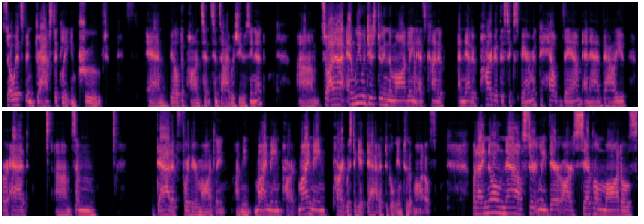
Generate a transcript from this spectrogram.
So it's been drastically improved and built upon since since I was using it. Um, so I, and we were just doing the modeling as kind of another part of this experiment to help them and add value or add um, some data for their modeling. I mean, my main part, my main part was to get data to go into the models. But I know now certainly there are several models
